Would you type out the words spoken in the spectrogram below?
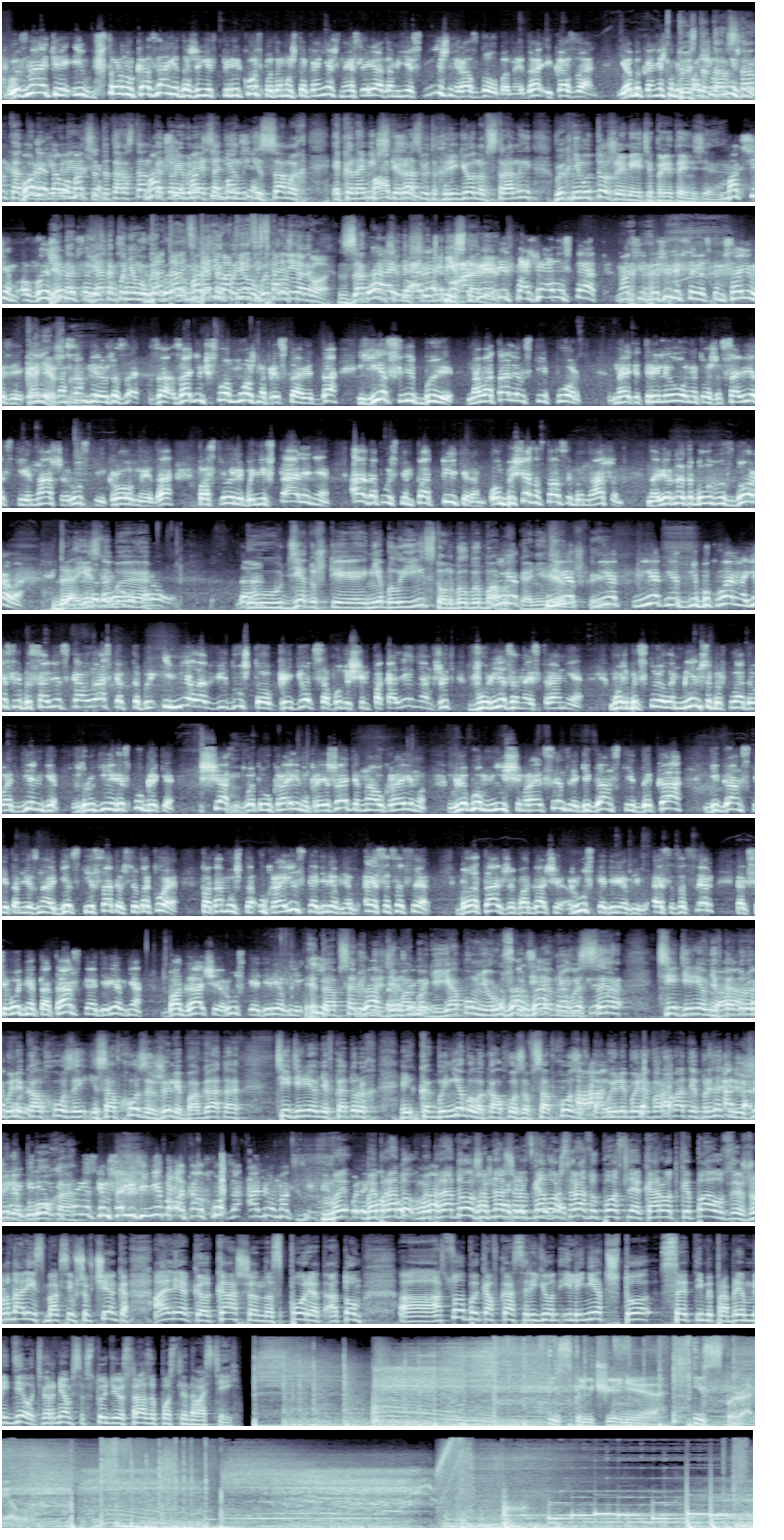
Вы знаете, и в сторону Казани даже есть перекос, потому что, конечно, если рядом есть Нижний раздолбанный, да, и Казань, я бы, конечно, То есть предпочел Татарстан, Нижний. который Более того, является, Максим, Татарстан, Максим, который является Максим, одним Максим, из самых экономически Максим. развитых регионов страны, вы к нему тоже имеете претензии? Максим, вы Я жили так, в я Советском так понимаю, вы, Союзе. Да, давайте я дадим понимаю, вы ответить просто Олегу. законченный Дайте шовинист, Олег. ответить, пожалуйста. Максим, вы жили в Советском Союзе. Конечно. И на самом деле уже за, за задним числом можно представить, да, если бы Новоталинский порт на эти триллионы тоже советские, наши, русские, кровные, да, построили бы не в Таллине, а, допустим, под Питером, он бы сейчас остался бы нашим. Наверное, это было бы здорово. Да, если дорога бы хоро- Да. У дедушки не было яиц, то он был бы бабушкой, а не нет, дедушкой. Нет, нет, нет, не буквально. Если бы советская власть как-то бы имела в виду, что придется будущим поколениям жить в урезанной стране. Может быть, стоило меньше бы вкладывать деньги в другие республики. Сейчас вот в эту Украину, приезжайте на Украину, в любом нищем райцентре гигантские ДК, гигантские, там, не знаю, детские сады, все такое. Потому что украинская деревня в СССР была также богаче русской деревни в СССР, как сегодня татарская деревня богаче русской деревни. И Это абсолютная завтра, если мы- демагогия. Я помню русскую За- завтра, деревню в если СССР, те деревни, в Да, которых были колхозы и совхозы, жили богато. Те деревни, в которых э, как бы не было колхозов, совхозов, А, там или были вороватые председатели, А жили деревни В плохо. Советском Союзе не было колхоза. Алло, Максим. Мы, мы, колхозы, продо- мы продолжим наш разговор сразу после короткой паузы. Журналист Максим Шевченко, Олег Кашин спорят о том, э, особый Кавказ регион или нет, что с этими проблемами делать. Вернемся в студию сразу после новостей. Исключение из правил.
